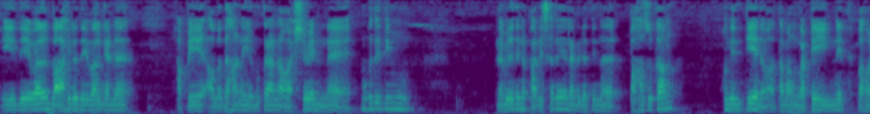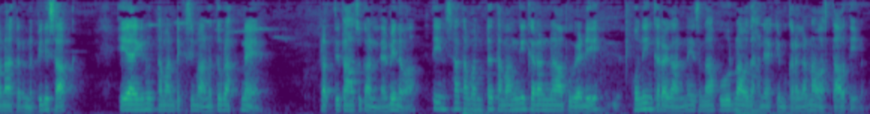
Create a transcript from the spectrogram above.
ඒ දේවල්, බාහිර දේවල් ගැන අපේ අවධානය යොමු කරන්න අවශ්‍ය වෙන්නේ මොකද ඉතින් ලැබිලා තියෙන පරිසරය, ලැබිලා තියෙන පහසුකම් හොඳින් තියෙනවා. Taman වටේ ඉන්නෙත් භවනා කරන පිරිසක්. ඒ අයගෙනුත් Tamanට කිසිම අනතුරක් නැහැ. ප්‍රතිපහසුකම් ලැබෙනවා. ඒ නිසා Tamanට Tamanගේ කරන්න ආපු වැඩේ හොඳින් කරගන්න, ඒ සඳහා පූර්ණ අවධානයක් යොමු කරගන්න අවස්ථාව තියෙනවා.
